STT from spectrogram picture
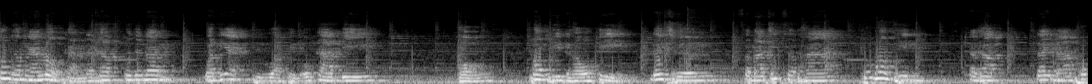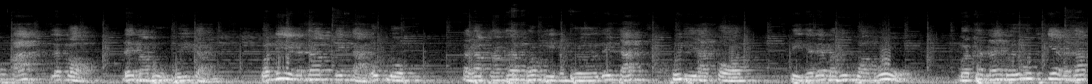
ต้องทำงานร่วมกันนะครับ เพราะฉะนั้นวันนี้ถือว่าเป็นโอกาสดีของท้องถิ่นเขาที่ได้เชิญสมาชิกสภาทุกท้องถิ่นนะครับ ได้มาพบปะแล้วก็ได้มาพูดคุยกัน วันนี้นะครับในการอบรมนะครับทางท่านท้องถิ่นอำเภอได้จัดวิทยากรที่จะได้มาให้ความรู้เหมือนท่านนายอำเภอพูดเกียนะครับ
